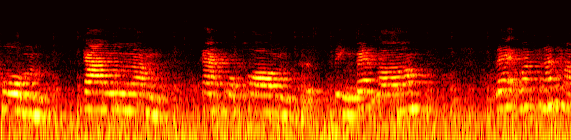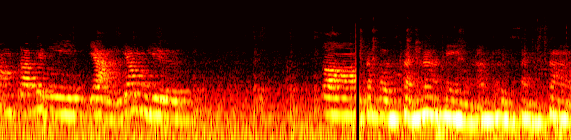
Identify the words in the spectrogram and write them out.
คม การเมือง การปกครอง สิ่งแวดล้อม และวัฒนธรรมประเพณีอย่างยั่งยืน 2. ตำบลสันนาเมงอำเภอสันทราย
